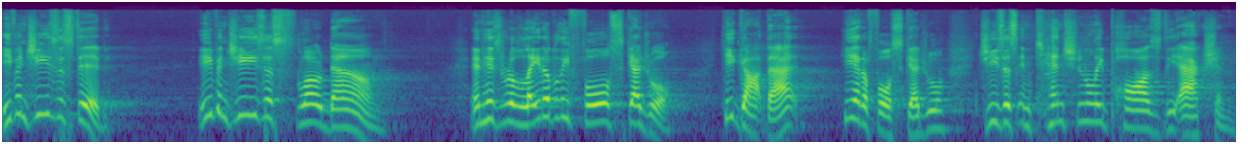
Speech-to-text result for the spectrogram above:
Even Jesus did. Even Jesus slowed down. In his relatably full schedule, he got that. He had a full schedule. Jesus intentionally paused the action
